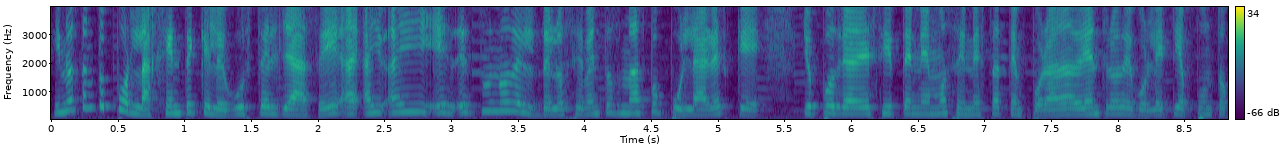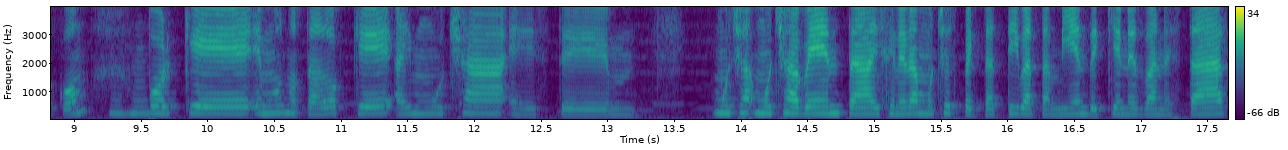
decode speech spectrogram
y no tanto por la gente que le gusta el jazz, ¿eh? Hay- hay- es, es uno de, de los eventos más populares que yo podría decir tenemos en esta temporada dentro de boletia.com porque hemos notado que hay mucha este mucha mucha venta y genera mucha expectativa también de quiénes van a estar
